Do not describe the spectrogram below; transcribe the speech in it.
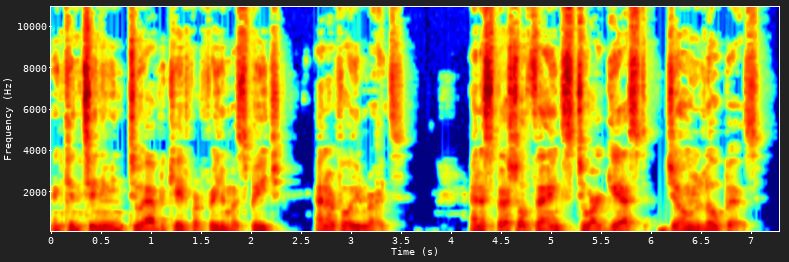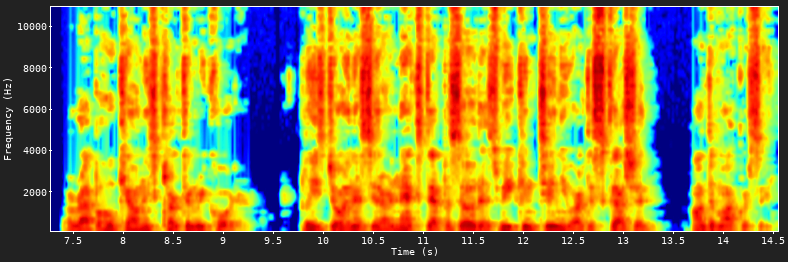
and continuing to advocate for freedom of speech and our voting rights. And a special thanks to our guest, Joan Lopez, Arapahoe County's clerk and recorder. Please join us in our next episode as we continue our discussion on democracy.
